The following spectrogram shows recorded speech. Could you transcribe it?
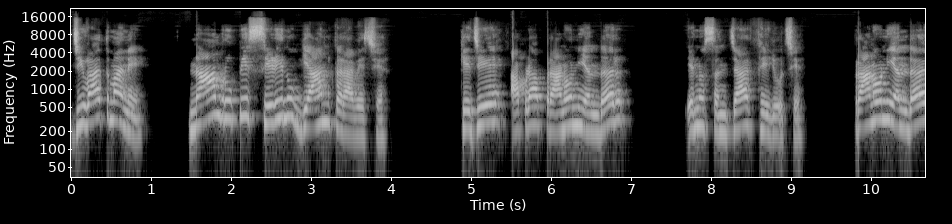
જીવાત્માને નામ રૂપી સીડીનું જ્ઞાન કરાવે છે કે જે આપણા પ્રાણોની અંદર એનો સંચાર થઈ રહ્યો છે. પ્રાણોની અંદર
